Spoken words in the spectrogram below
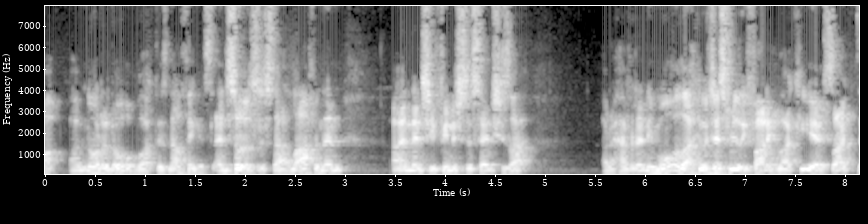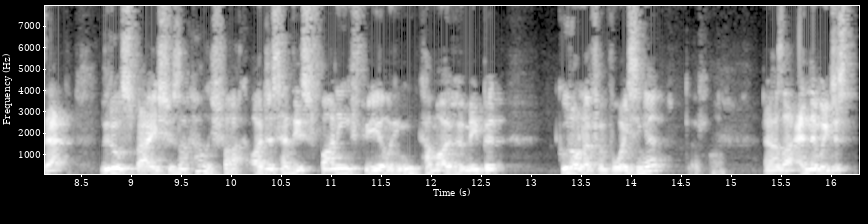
oh, "I'm not at all. Like, there's nothing." It's, and sort of just started laughing. Then, and then she finished the sentence. She's like. I don't have it anymore. Like it was just really funny. Like yeah, it's like that little space. She was like, "Holy fuck!" I just had this funny feeling come over me, but good on her for voicing it. Definitely. And I was like, and then we just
